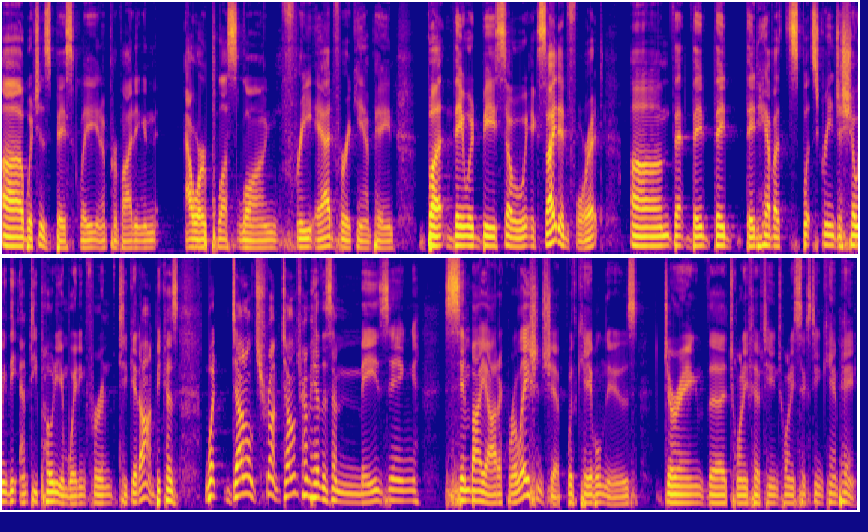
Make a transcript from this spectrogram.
uh, which is basically you know providing an hour plus long free ad for a campaign, but they would be so excited for it um, that they, they'd, they'd have a split screen just showing the empty podium waiting for him to get on. Because what Donald Trump, Donald Trump had this amazing symbiotic relationship with cable news during the 2015 2016 campaign.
